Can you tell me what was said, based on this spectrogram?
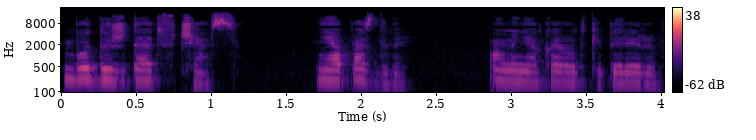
Буду ждать в час. Не опаздывай. У меня короткий перерыв.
